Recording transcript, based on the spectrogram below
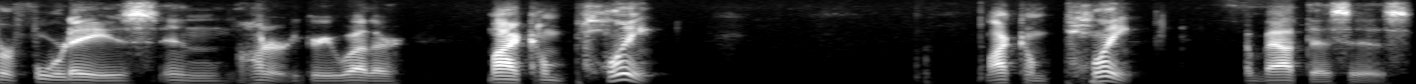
for four days in 100 degree weather. My complaint, my complaint about this is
